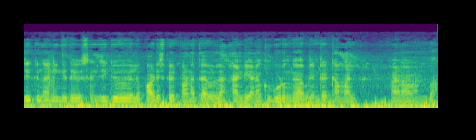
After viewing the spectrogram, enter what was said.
இருக்குன்னா நீங்கள் தயவு செஞ்சு கிவ்வேல பார்ட்டிசிபேட் பண்ண தேவையில்ல. அண்ட் எனக்கு கொடுங்க அப்படின்ற கமெண்ட் வேணாம் நண்பா.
